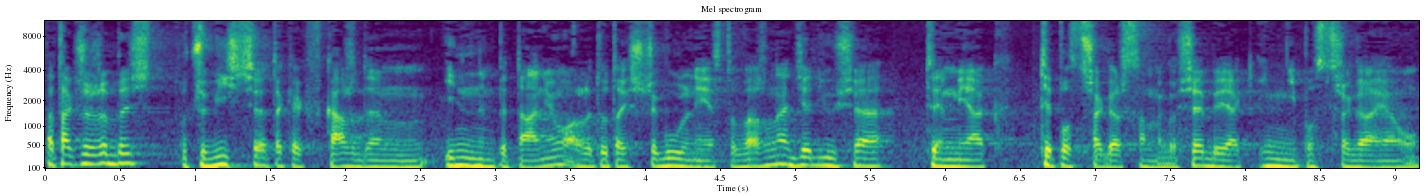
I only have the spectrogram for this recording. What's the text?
a także żebyś oczywiście, tak jak w każdym innym pytaniu, ale tutaj szczególnie jest to ważne, dzielił się tym, jak Ty postrzegasz samego siebie, jak inni postrzegają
